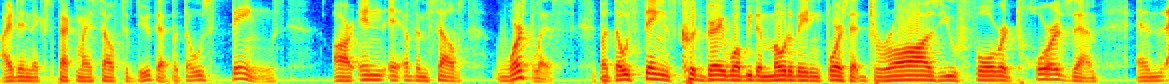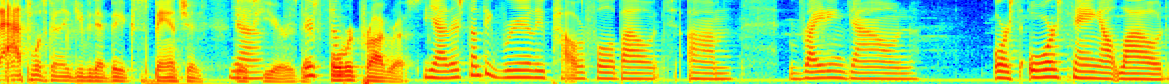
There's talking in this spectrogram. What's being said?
I didn't expect myself to do that. But those things are in and of themselves worthless. But those things could very well be the motivating force that draws you forward towards them. And that's what's going to give you that big expansion this year is that There's some- forward progress. Yeah, there's something really powerful about um, writing down or or saying out loud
